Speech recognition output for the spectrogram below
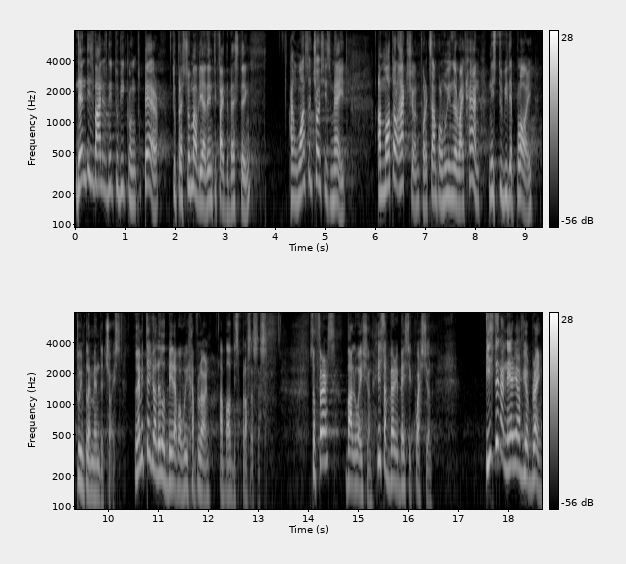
Then these values need to be compared to presumably identify the best thing. And once a choice is made, a motor action, for example, moving the right hand, needs to be deployed to implement the choice. Let me tell you a little bit about what we have learned about these processes. So first, valuation. Here's a very basic question. Is there an area of your brain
